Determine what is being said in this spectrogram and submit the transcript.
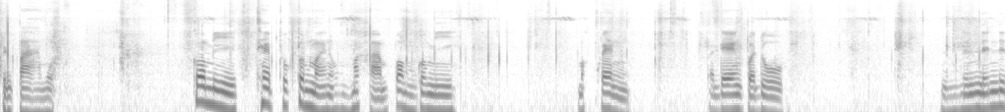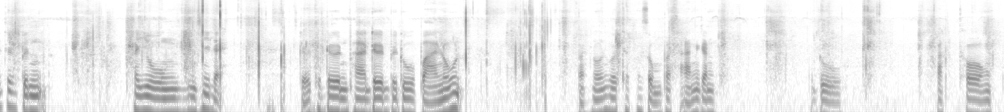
เป็นป่าหมด ก็มีแทบทุกต้นไม้นะมะขามป้อมก็มี มะแขวนปลาแดงปลาดูเน้นเน้นๆนี่จะเป็นพยูงนี่แหละ เดี๋ยวจะเดินพาเดินไปดูป่านู้นป่านู้นก็จะผสมผสานกันมาดูปักทองพ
